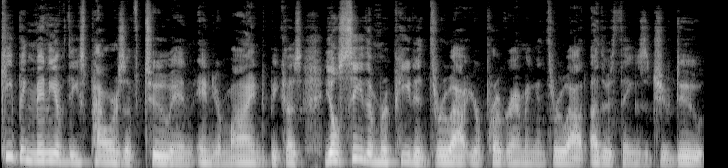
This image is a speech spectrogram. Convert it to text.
keeping many of these powers of two in, in your mind because you'll see them repeated throughout your programming and throughout other things that you do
